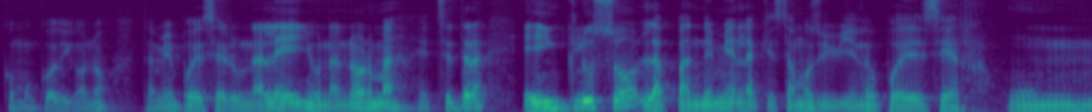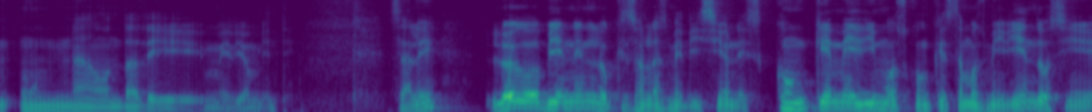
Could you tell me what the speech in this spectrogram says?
como código, ¿no? También puede ser una ley, una norma, etcétera. E incluso la pandemia en la que estamos viviendo puede ser una onda de medio ambiente. ¿Sale? Luego vienen lo que son las mediciones. ¿Con qué medimos? ¿Con qué estamos midiendo? Si,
